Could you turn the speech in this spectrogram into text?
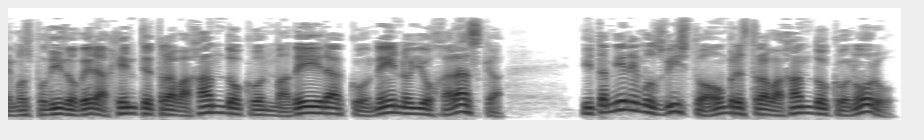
Hemos podido ver a gente trabajando con madera, con heno y hojarasca, y también hemos visto a hombres trabajando con oro.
